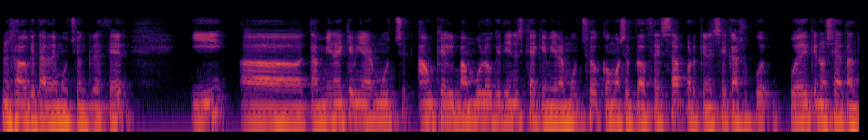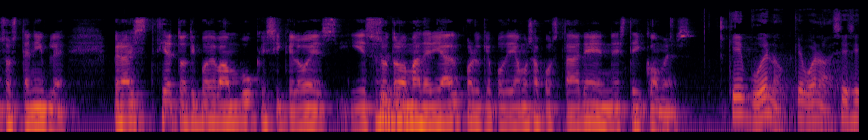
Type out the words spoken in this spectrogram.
no es algo que tarde mucho en crecer y ah, también hay que mirar mucho, aunque el bambú lo que tiene es que hay que mirar mucho cómo se procesa, porque en ese caso puede, que no sea tan sostenible. Pero hay cierto tipo de bambú que sí que lo es, y ese es otro material por el que podríamos apostar en este e-commerce. Qué bueno, qué bueno, sí, sí.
